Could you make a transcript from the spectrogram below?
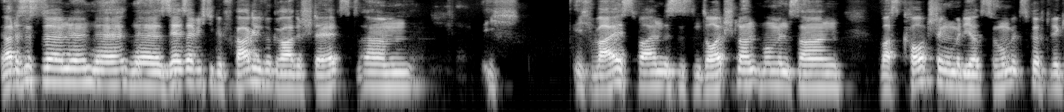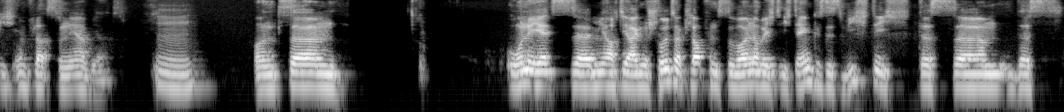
Ja, das ist eine, eine, eine sehr, sehr wichtige Frage, die du gerade stellst. Ähm, ich, ich weiß, vor allem, dass es in Deutschland momentan, was Coaching und Mediation betrifft, wirklich inflationär wird. Mhm. Und ähm, ohne jetzt äh, mir auf die eigene Schulter klopfen zu wollen, aber ich, ich denke, es ist wichtig, dass ähm, das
